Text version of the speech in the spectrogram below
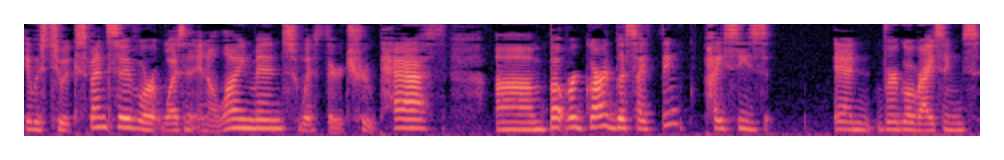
it was too expensive or it wasn't in alignment with their true path. Um, but regardless, I think Pisces and Virgo risings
